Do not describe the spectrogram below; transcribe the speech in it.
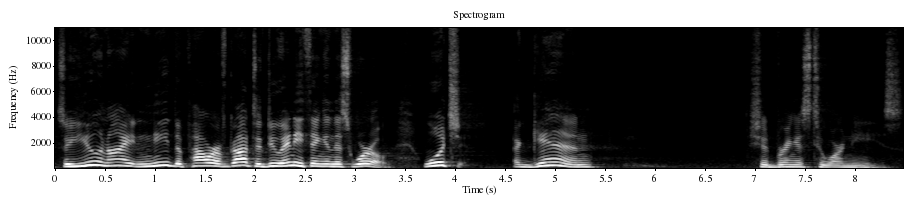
So you and I need the power of God to do anything in this world, which again should bring us to our knees.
